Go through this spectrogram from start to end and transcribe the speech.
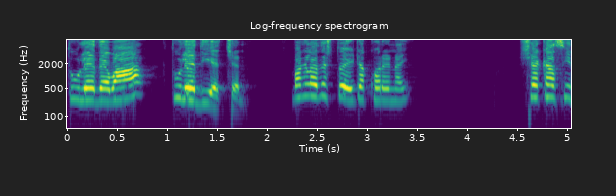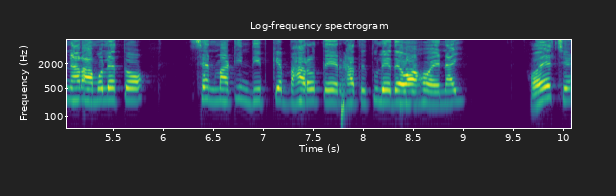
তুলে দেওয়া, তুলে দিয়েছেন। বাংলাদেশ তো এটা করে নাই। শেখ হাসিনার আমলে তো সেন্ট মার্টিন দ্বীপকে ভারতের হাতে তুলে দেওয়া হয় নাই। হয়েছে।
